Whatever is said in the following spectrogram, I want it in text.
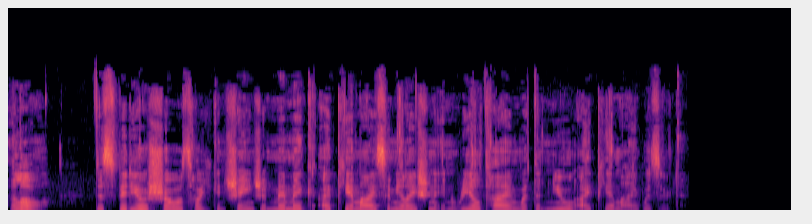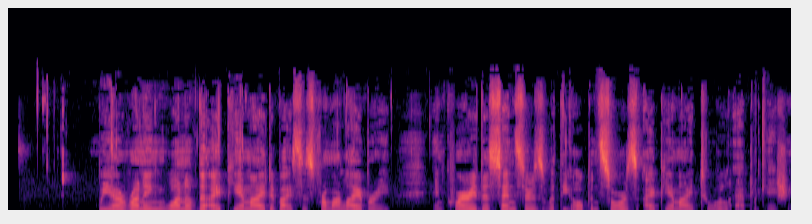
Hello. This video shows how you can change a Mimic IPMI simulation in real time with the new IPMI wizard. We are running one of the IPMI devices from our library and query the sensors with the open source IPMI tool application.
